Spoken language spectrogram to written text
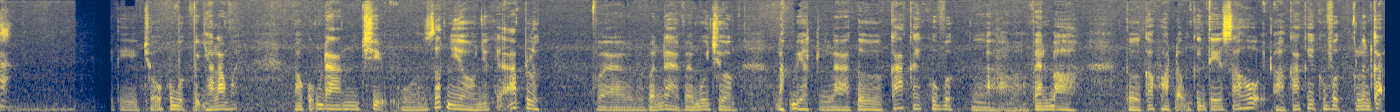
ค่ะ thì chỗ khu vực Vịnh Hạ Long ấy nó cũng đang chịu rất nhiều những cái áp lực về vấn đề về môi trường đặc biệt là từ các cái khu vực ở ven bờ từ các hoạt động kinh tế xã hội ở các cái khu vực lân cận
